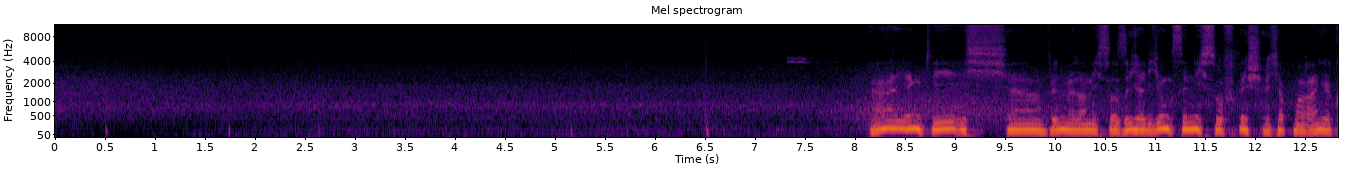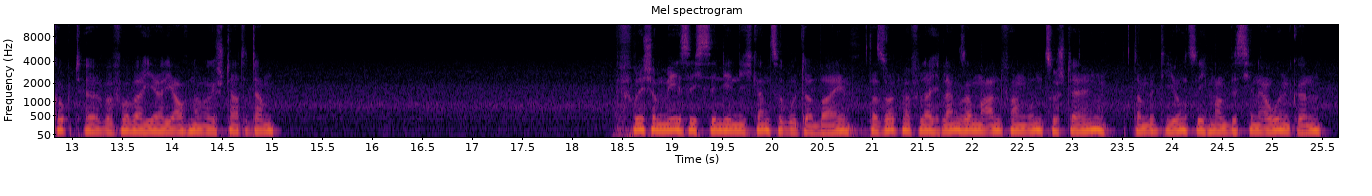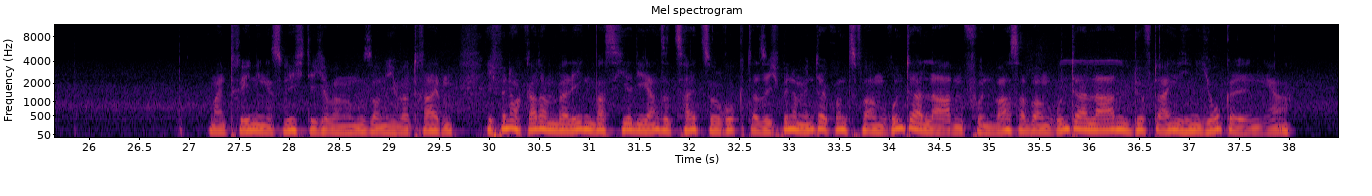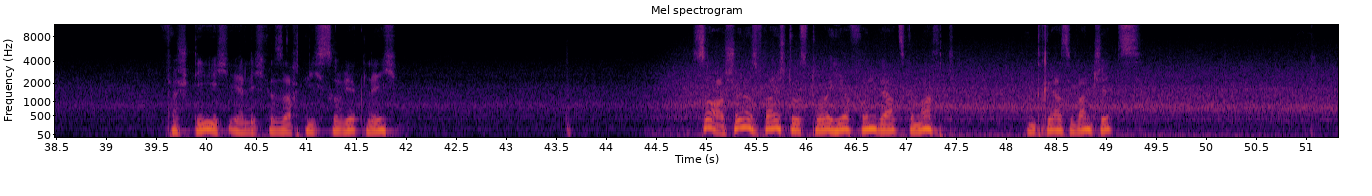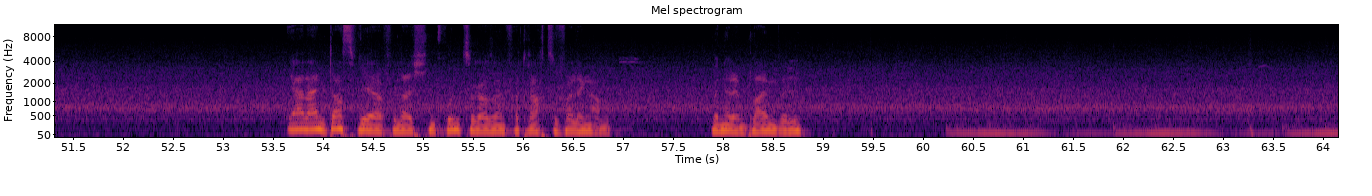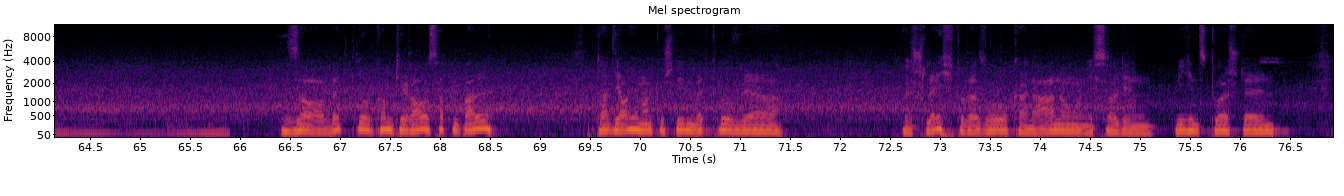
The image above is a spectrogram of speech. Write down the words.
Ja, irgendwie, ich äh, bin mir da nicht so sicher. Die Jungs sind nicht so frisch. Ich habe mal reingeguckt, äh, bevor wir hier die Aufnahme gestartet haben. Frisch und mäßig sind die nicht ganz so gut dabei. Da sollten wir vielleicht langsam mal anfangen umzustellen, damit die Jungs sich mal ein bisschen erholen können. Mein Training ist wichtig, aber man muss auch nicht übertreiben. Ich bin auch gerade am überlegen, was hier die ganze Zeit so ruckt. Also ich bin im Hintergrund zwar am Runterladen von was, aber am Runterladen dürfte eigentlich nicht ruckeln, ja. Verstehe ich ehrlich gesagt nicht so wirklich. So, schönes Freistoßtor hier von Wertz gemacht. Andreas Ivancic. Ja, allein das wäre vielleicht ein Grund, sogar seinen Vertrag zu verlängern. Wenn er denn bleiben will. So, Wettklo kommt hier raus, hat einen Ball. Da hat ja auch jemand geschrieben, Wettklo wäre wär schlecht oder so, keine Ahnung, und ich soll den nicht ins Tor stellen.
